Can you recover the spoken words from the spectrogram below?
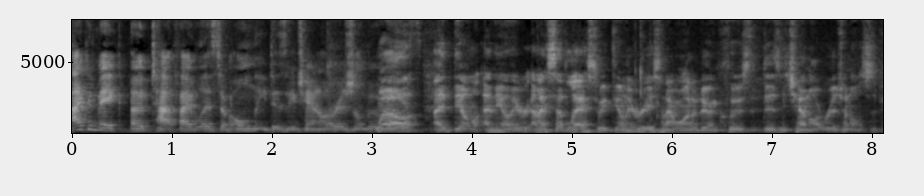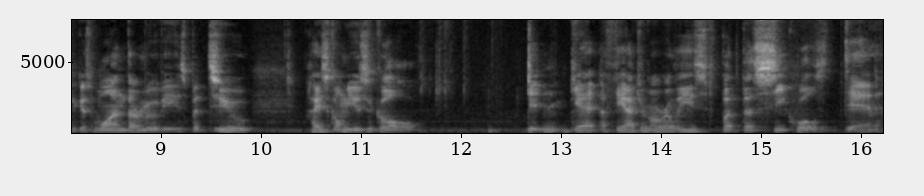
I could make a top five list of only Disney Channel original movies. Well, I the only, and the only and I said last week the only reason I wanted to include the Disney Channel originals is because one they're movies, but 2 High School Musical didn't get a theatrical release, but the sequels did.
